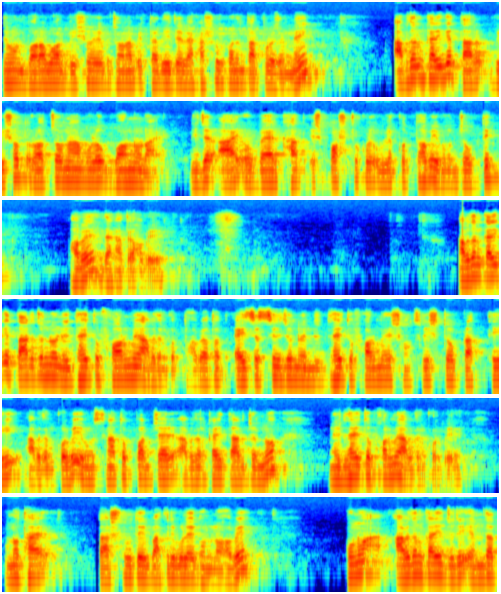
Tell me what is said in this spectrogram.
যেমন বরাবর বিষয়, জনাব ইত্যাদিতে লেখা শুরু করেন, তার প্রয়োজন নেই। আবেদনকারীকে তার বিশদ রচনামূলক বর্ণনায় নিজের আয় ও ব্যয়ের খাত স্পষ্ট করে উল্লেখ করতে হবে এবং যৌক্তিকভাবে দেখাতে হবে। আবেদনকারীকে তার জন্য নির্ধারিত ফর্মে আবেদন করতে হবে। অর্থাৎ এইচএসসির জন্য নির্ধারিত ফর্মে সংশ্লিষ্ট প্রার্থী আবেদন করবে এবং স্নাতক পর্যায়ের আবেদনকারী তার জন্য নির্ধারিত ফর্মে আবেদন করবে। অন্যথায় তা শুরুতে বাতিল বলে গণ্য হবে। কোনো আবেদনকারী যদি এমদাদ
